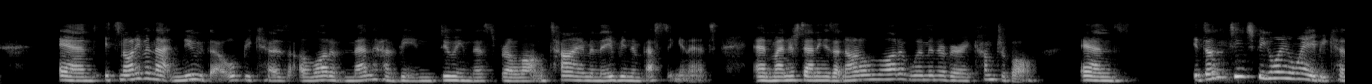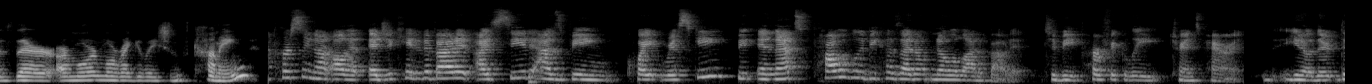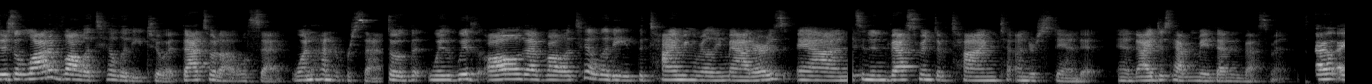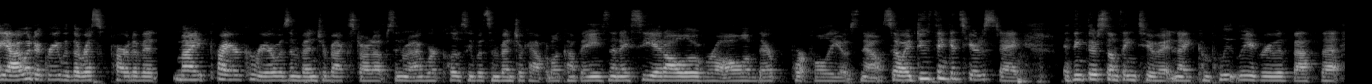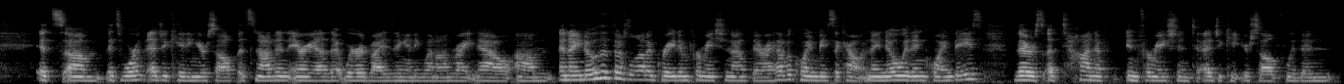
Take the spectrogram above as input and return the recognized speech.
And it's not even that new though, because a lot of men have been doing this for a long time and they've been investing in it. And my understanding is that not a lot of women are very comfortable. And it doesn't seem to be going away because there are more and more regulations coming. I'm personally not all that educated about it. I see it as being quite risky, and that's probably because I don't know a lot about it, to be perfectly transparent. You know, there, there's a lot of volatility to it. That's what I will say, 100%. So the, with with all that volatility, the timing really matters, and it's an investment of time to understand it. And I just haven't made that investment. I, yeah, I would agree with the risk part of it. My prior career was in venture backed startups, and I work closely with some venture capital companies, and I see it all over all of their portfolios now. So I do think it's here to stay. I think there's something to it, and I completely agree with Beth that it's um it's worth educating yourself. It's not an area that we're advising anyone on right now. Um, and I know that there's a lot of great information out there. I have a Coinbase account, and I know within Coinbase there's a ton of information to educate yourself within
